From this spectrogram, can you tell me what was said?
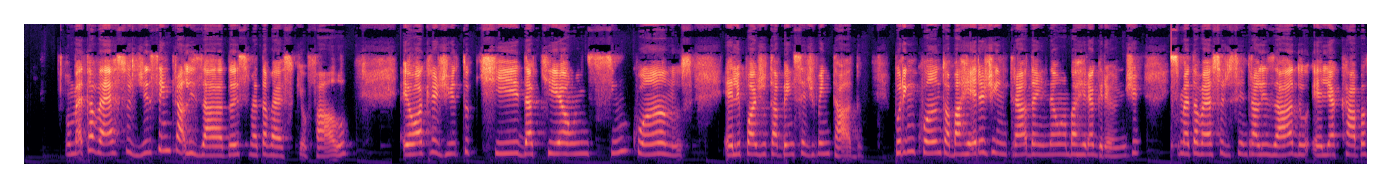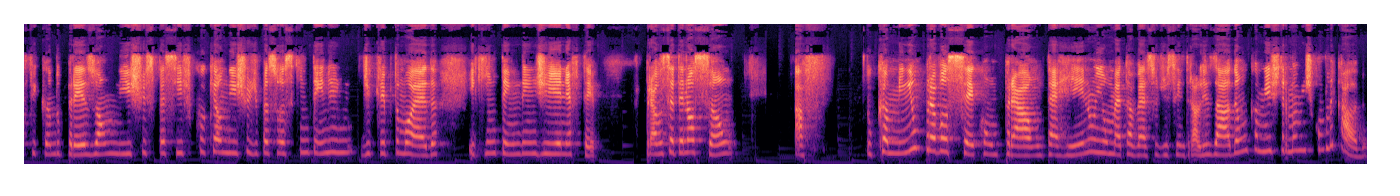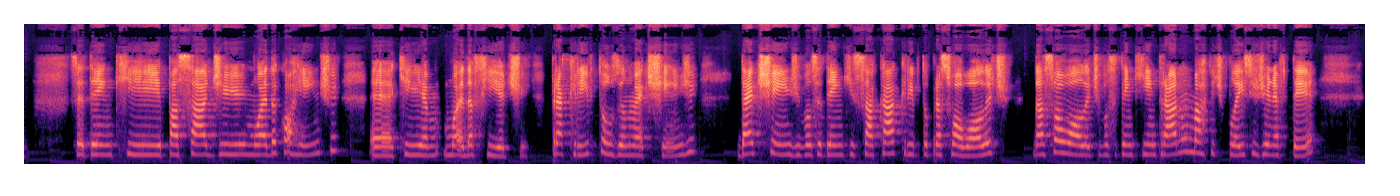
O metaverso descentralizado, esse metaverso que eu falo, eu acredito que daqui a uns cinco anos ele pode estar bem sedimentado. Por enquanto, a barreira de entrada ainda é uma barreira grande. Esse metaverso descentralizado ele acaba ficando preso a um nicho específico, que é o nicho de pessoas que entendem de criptomoeda e que entendem de NFT. Para você ter noção, a o caminho para você comprar um terreno em um metaverso descentralizado é um caminho extremamente complicado. Você tem que passar de moeda corrente, é, que é moeda fiat, para cripto usando o exchange. Da exchange você tem que sacar a cripto para sua wallet. Da sua wallet você tem que entrar num marketplace de NFT.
